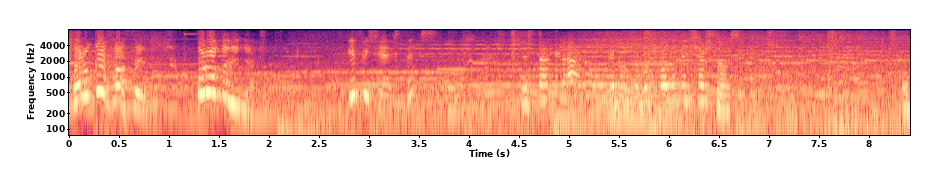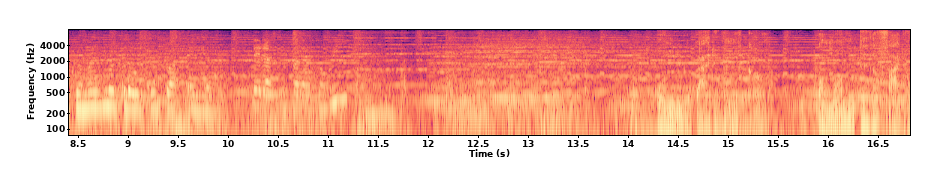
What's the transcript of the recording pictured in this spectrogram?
Pero que facedes? Por onde viñaste? Que fixestes? Está claro que non se vos pode deixar sós O que máis me preocupa é a terás que falar con. Un lugar único, o Monte do Faro,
